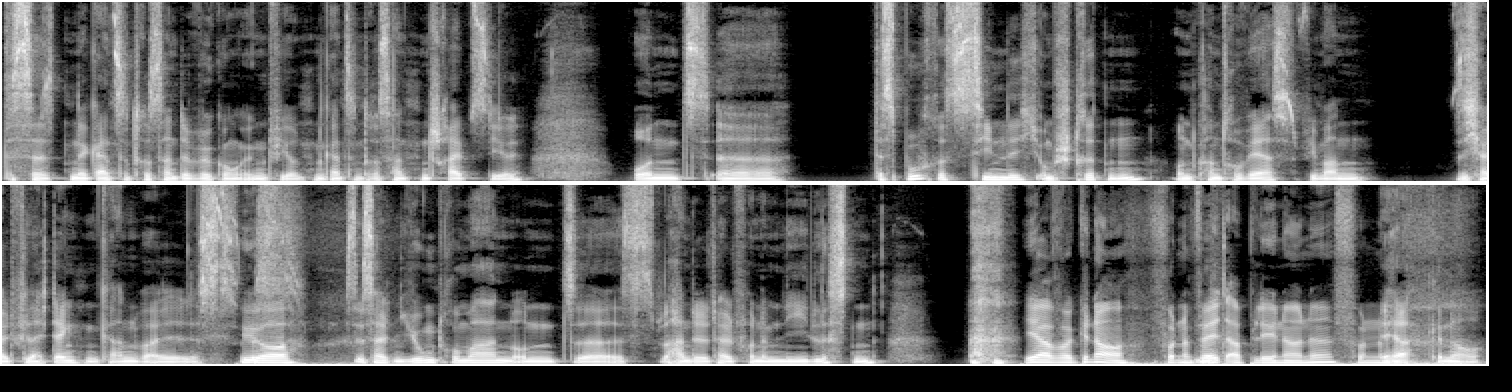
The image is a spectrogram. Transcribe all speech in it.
das hat eine ganz interessante Wirkung irgendwie und einen ganz interessanten Schreibstil. Und äh, das Buch ist ziemlich umstritten und kontrovers, wie man sich halt vielleicht denken kann, weil es, ja. es, es ist halt ein Jugendroman und äh, es handelt halt von einem Nihilisten. Ja, aber genau, von einem Weltablehner, ne? Von ja, genau.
